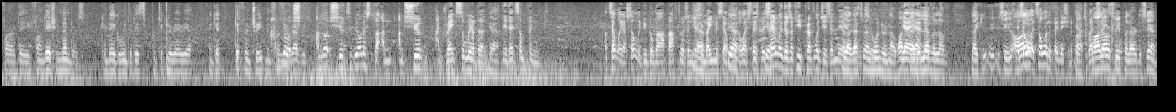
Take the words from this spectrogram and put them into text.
for the foundation members? Can they go into this particular area and get different treatment from sh- average? I'm not sure to be honest, but I'm I'm sure I'd read somewhere that Yeah. they did something I'll certainly, I certainly googled that up afterwards and just Yeah. remind myself Yeah. what the list is. But Yeah. certainly, there's a few privileges in there. Yeah, I that's what I'm so- wondering now. What kind of level of, like, you see, all, It's all, our, it's all on the Foundation of Hearts website. all our so- people are the same.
